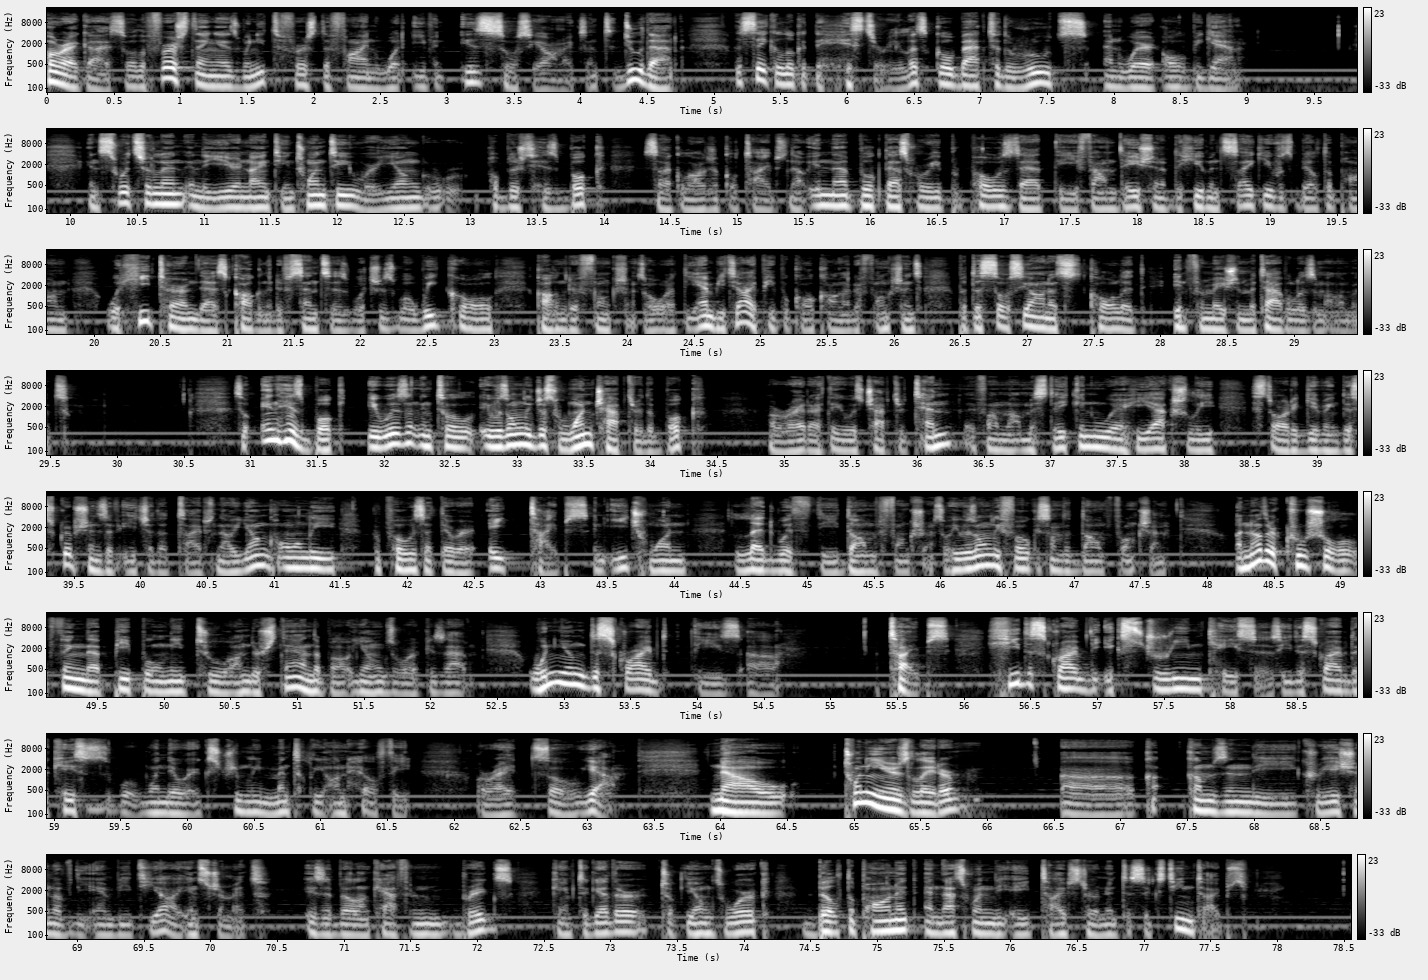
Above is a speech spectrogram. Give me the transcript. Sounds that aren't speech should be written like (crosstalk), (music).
Alright guys, so the first thing is we need to first define what even is socionics and to do that, let's take a look at the history. Let's go back to the roots and where it all began. In Switzerland in the year 1920 where Jung published his book Psychological Types. Now in that book that's where he proposed that the foundation of the human psyche was built upon what he termed as cognitive senses which is what we call cognitive functions or what the MBTI people call cognitive functions but the socionists call it information metabolism elements. So in his book, it wasn't until it was only just one chapter of the book, all right, I think it was chapter 10, if I'm not mistaken, where he actually started giving descriptions of each of the types. Now, Jung only proposed that there were eight types, and each one led with the DOM function. So he was only focused on the DOM function. Another crucial thing that people need to understand about Jung's work is that when Jung described these uh, types. He described the extreme cases. He described the cases when they were extremely mentally unhealthy. All right. So, yeah. Now, 20 years later, uh, comes in the creation of the MBTI instrument. Isabel and Katharine Briggs came together, took Jung's work, built upon it, and that's when the eight types turned into 16 types.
